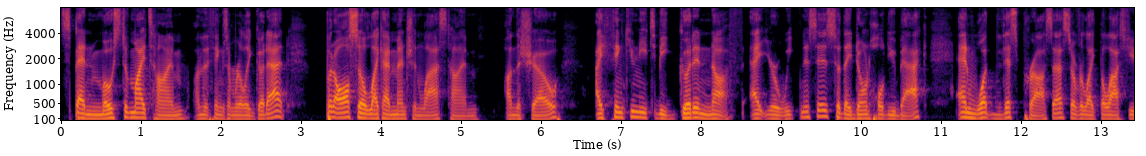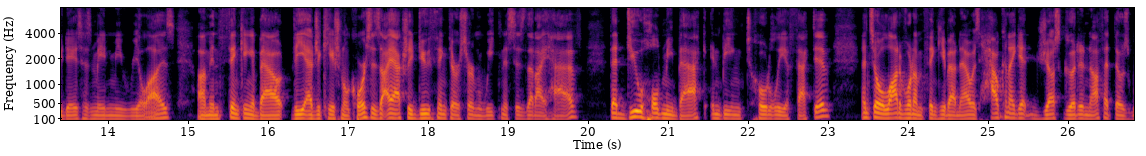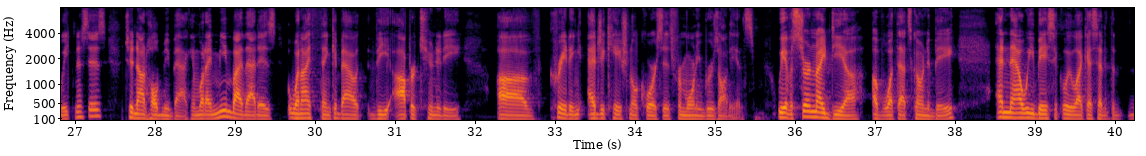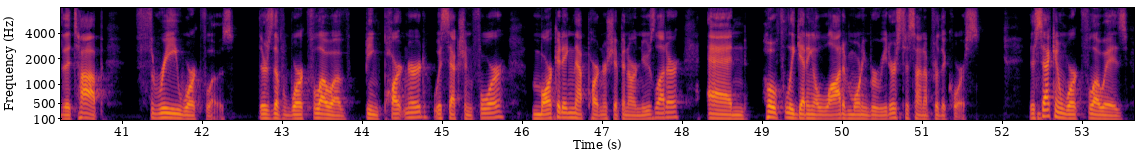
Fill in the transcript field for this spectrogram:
spend most of my time on the things I'm really good at. But also, like I mentioned last time on the show, I think you need to be good enough at your weaknesses so they don't hold you back. And what this process over like the last few days has made me realize um, in thinking about the educational courses, I actually do think there are certain weaknesses that I have that do hold me back in being totally effective. And so a lot of what I'm thinking about now is how can I get just good enough at those weaknesses to not hold me back? And what I mean by that is when I think about the opportunity of creating educational courses for Morning Brew's audience. We have a certain idea of what that's going to be. And now we basically, like I said at the, the top, three workflows. There's the workflow of being partnered with Section 4, marketing that partnership in our newsletter, and hopefully getting a lot of Morning Brew readers to sign up for the course. The second workflow is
